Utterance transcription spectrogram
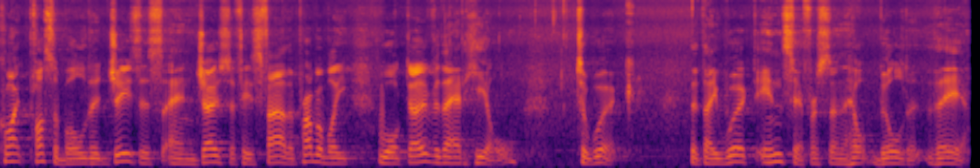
quite possible that Jesus and Joseph, his father, probably walked over that hill to work, that they worked in Sepphoris and helped build it there,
